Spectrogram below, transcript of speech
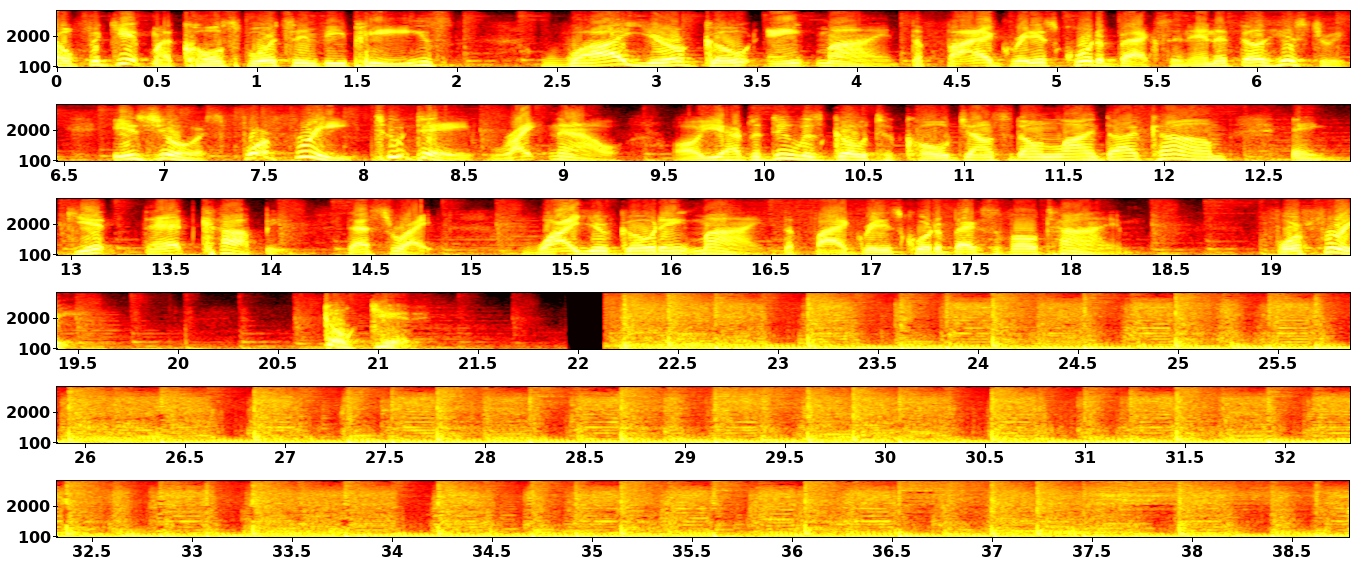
Don't forget my Cole Sportz MVPs. Why Your GOAT Ain't Mine, the five greatest quarterbacks in NFL history, is yours for free today, right now. All you have to do is go to ColeJohnsonOnline.com and get that copy. That's right. Why Your GOAT Ain't Mine, the five greatest quarterbacks of all time, for free. Go get it.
